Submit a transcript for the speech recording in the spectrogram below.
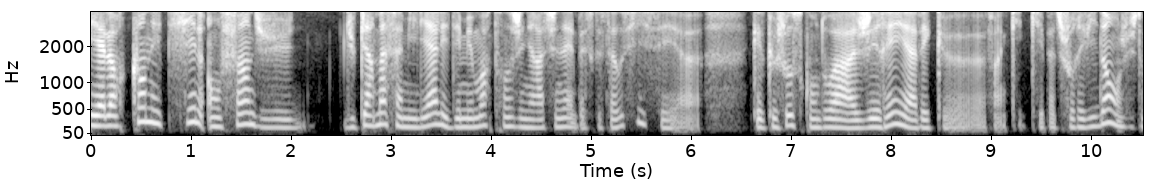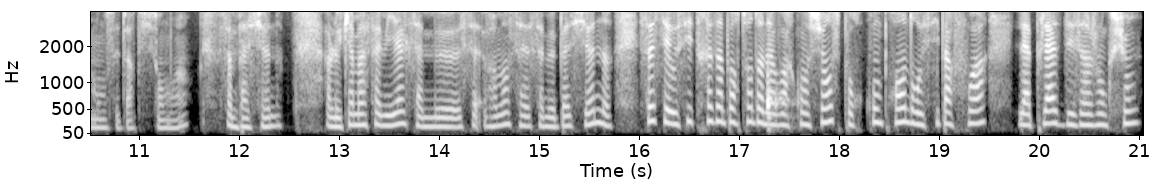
Et alors, qu'en est-il enfin du du karma familial et des mémoires transgénérationnelles, parce que ça aussi, c'est euh, quelque chose qu'on doit gérer avec, euh, enfin, qui n'est pas toujours évident, justement, dans cette partie sombre. Hein. Ça me passionne. Le karma familial, ça me, vraiment, ça, ça me passionne. Ça, c'est aussi très important d'en avoir conscience pour comprendre aussi parfois la place des injonctions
